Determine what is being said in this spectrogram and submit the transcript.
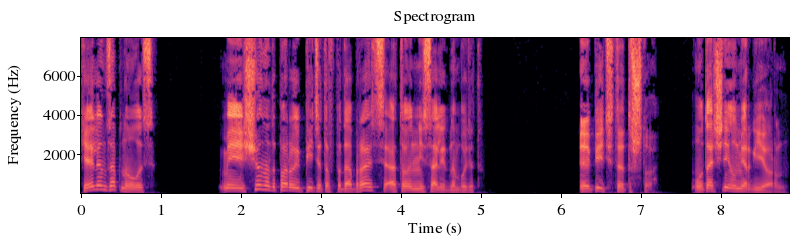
Хелен запнулась. «И еще надо порой эпитетов подобрать, а то не солидно будет». «Эпитет — это что?» — уточнил Мергьорн.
